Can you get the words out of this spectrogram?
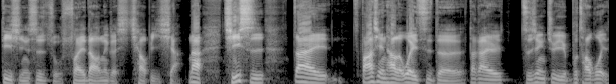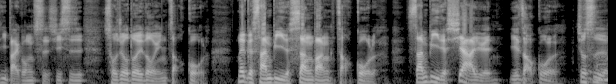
地形失足摔到那个峭壁下。那其实，在发现他的位置的大概直线距离不超过一百公尺，其实搜救队都已经找过了。那个山壁的上方找过了，山壁的下缘也找过了。就是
